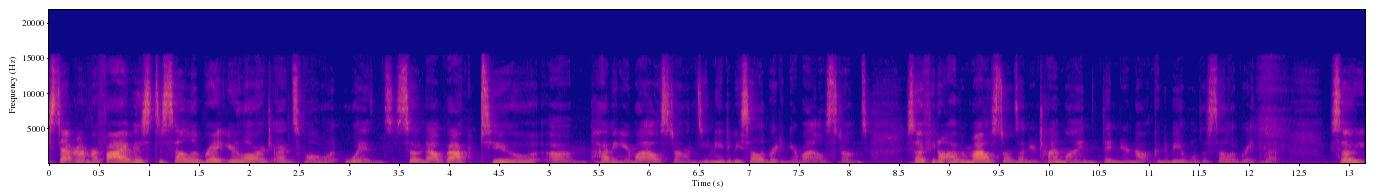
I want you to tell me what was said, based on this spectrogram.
Step number five is to celebrate your large and small wins. So now back to um, having your milestones. You need to be celebrating your milestones. So if you don't have your milestones on your timeline, then you're not going to be able to celebrate that. So,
